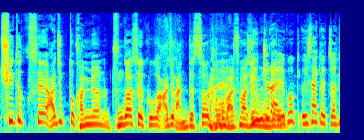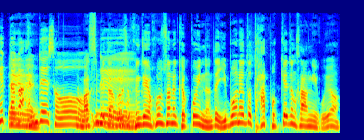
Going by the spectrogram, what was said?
취득세 아직도 가면 중과세 그거 아직 안 됐어라고 네. 말씀하시는 된줄 분들이 알고 의사 결정했다가 네, 안 돼서 맞습니다. 네. 그래서 굉장히 혼선을 겪고 있는데 이번에도 다 법 개정 사항이고요.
